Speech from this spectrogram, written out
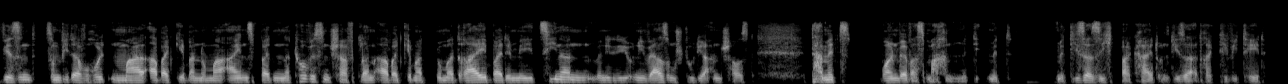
wir sind zum wiederholten Mal Arbeitgeber Nummer eins bei den Naturwissenschaftlern, Arbeitgeber Nummer drei bei den Medizinern, wenn du dir die Universumstudie anschaust. Damit wollen wir was machen mit, mit, mit dieser Sichtbarkeit und dieser Attraktivität.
